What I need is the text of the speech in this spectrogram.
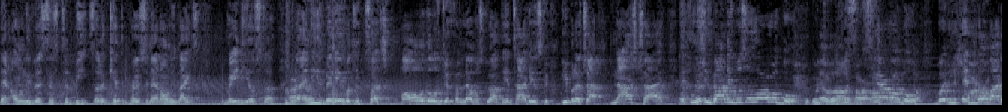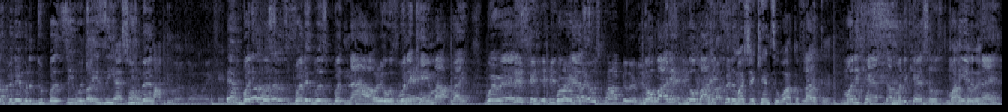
that only listens to beats, or to get the person that only likes radio stuff. You know, and he's been able to touch all those different levels throughout the entirety of his. People have tried. Nas tried, and Uchi Wally was horrible. That It was was horrible. terrible. But and nobody's been able to do. But see, with Jay Z, that he's been. popular though when it came Yeah, out. but it was, but it was, but now But it was, when it came out, right? Whereas, whereas like, it was popular. but it was nobody, bad. nobody criticized Much akin to Waka like money can't not money cash shows money in the thing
